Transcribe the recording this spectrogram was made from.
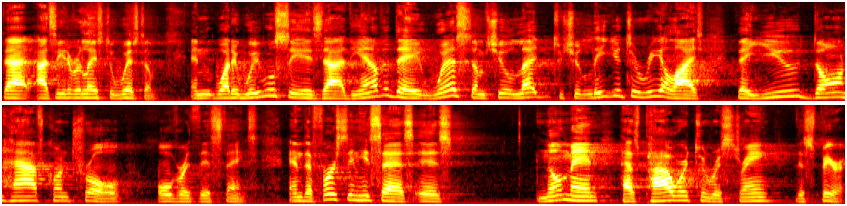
that as it relates to wisdom. And what we will see is that at the end of the day, wisdom should, should lead you to realize that you don't have control over these things. And the first thing he says is, no man has power to restrain the spirit.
